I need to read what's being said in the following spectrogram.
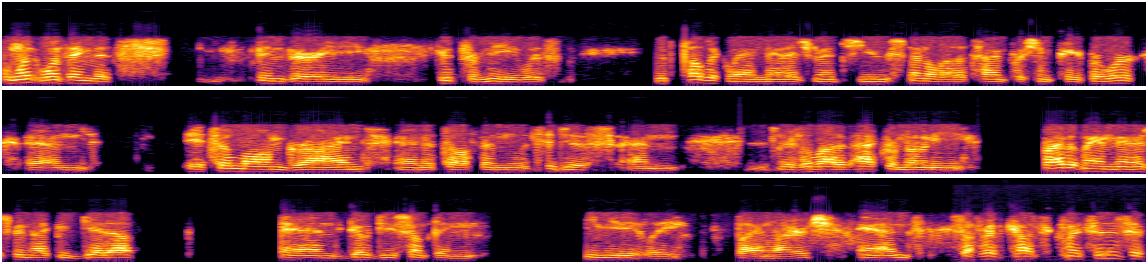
one one thing that's been very good for me was with public land management, you spend a lot of time pushing paperwork and it's a long grind and it's often litigious and there's a lot of acrimony. Private land management, I can get up and go do something immediately by and large and suffer the consequences if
